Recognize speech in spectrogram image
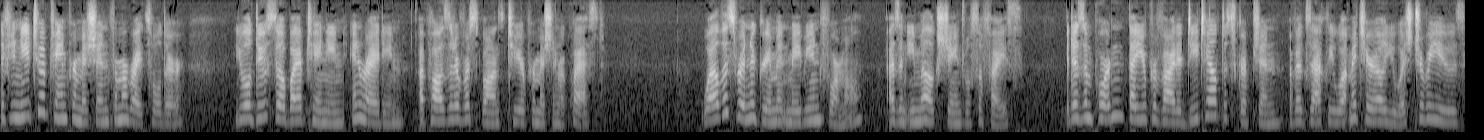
If you need to obtain permission from a rights holder, you will do so by obtaining, in writing, a positive response to your permission request. While this written agreement may be informal, as an email exchange will suffice, it is important that you provide a detailed description of exactly what material you wish to reuse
